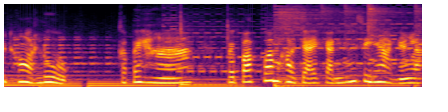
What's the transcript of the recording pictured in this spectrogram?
คือทอดลูกก็ไปหา ไปปรับความเข้าใจกันมันสิยากอย่างไร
